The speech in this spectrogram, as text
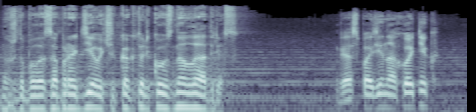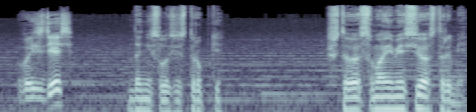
Нужно было забрать девочек, как только узнал адрес!» «Господин охотник, вы здесь?» – донеслось из трубки. «Что с моими сестрами?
